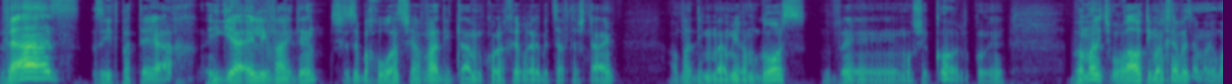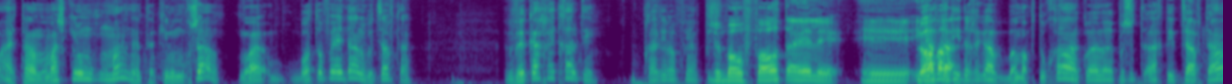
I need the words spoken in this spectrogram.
ואז זה התפתח, הגיע אלי ויידן, שזה בחור אז שעבד איתם עם כל החבר'ה האלה בצוותא 2, עבד עם אמירם גרוס ומשה קול וכל מיני... ואמר לי, הוא ראה אותי מנחה וזה, אמר לי, וואי, אתה ממש כאילו, מה זה, אתה כאילו מוכשר, וואי, בוא תופיע איתנו בצוותא. וככה התחלתי, התחלתי להופיע, פשוט. ובהופעות האלה, אה, לא הגעת- עברתי, דרך אגב, במה פתוחה, כל הדברים, פשוט הלכתי צוותא,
